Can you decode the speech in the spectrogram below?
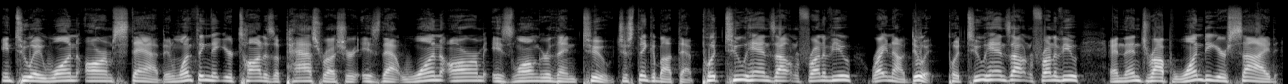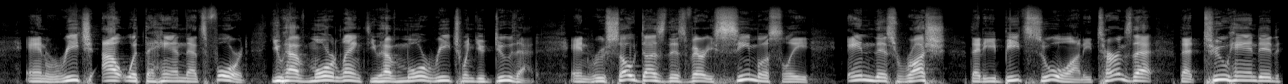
into a one arm stab. And one thing that you're taught as a pass rusher is that one arm is longer than two. Just think about that. Put two hands out in front of you right now. Do it. Put two hands out in front of you and then drop one to your side and reach out with the hand that's forward. You have more length, you have more reach when you do that. And Rousseau does this very seamlessly in this rush that he beats Sewell on. He turns that that two handed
